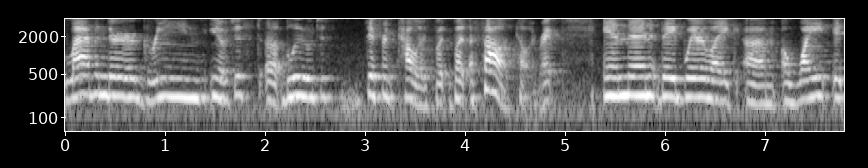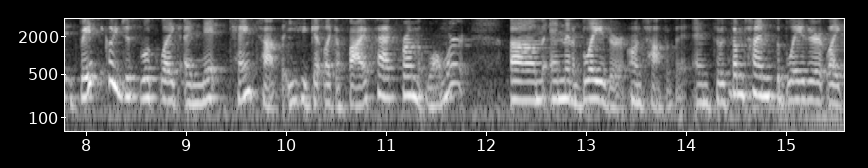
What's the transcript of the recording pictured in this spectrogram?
lavender, green, you know, just uh, blue, just different colors, but but a solid color, right? And then they'd wear like um, a white. It basically just looked like a knit tank top that you could get like a five pack from at Walmart. Um, and then a blazer on top of it. And so sometimes the blazer, like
